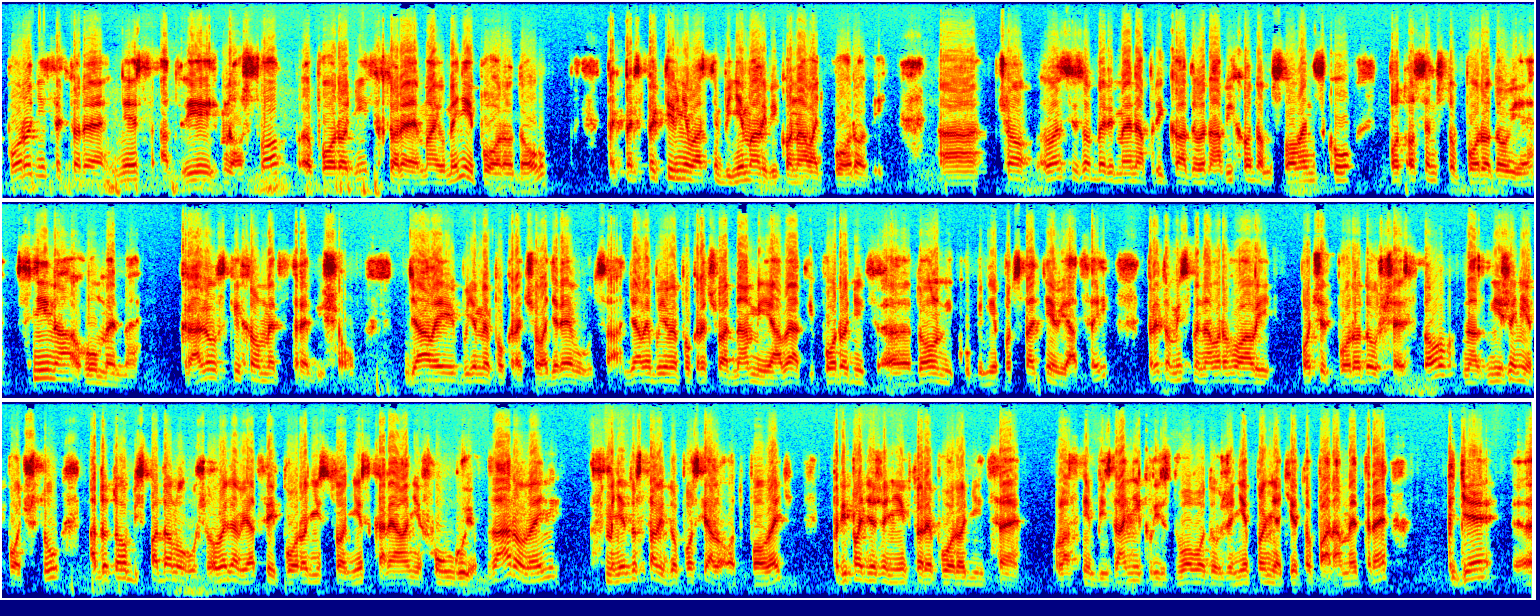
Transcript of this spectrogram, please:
pôrodnice, ktoré dnes, a je ich množstvo, e, pôrodníc, ktoré majú menej pôrodov, tak perspektívne vlastne by nemali vykonávať pôrody. A čo len si zoberieme napríklad na východnom Slovensku, pod 800 pôrodov je Snina, Humenné, Kráľovský chlmec Trebišov. Ďalej budeme pokračovať Revúca. Ďalej budeme pokračovať na Mijave a tých pôrodníc e, Dolný Kubin je podstatne viacej. Preto my sme navrhovali počet porodov 600 na zníženie počtu a do toho by spadalo už oveľa viacej pôrodníctvo dneska reálne fungujú. Zároveň sme nedostali do posiaľ odpoveď v prípade, že niektoré pôrodnice vlastne by zanikli z dôvodov, že neplňa tieto parametre, kde e,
